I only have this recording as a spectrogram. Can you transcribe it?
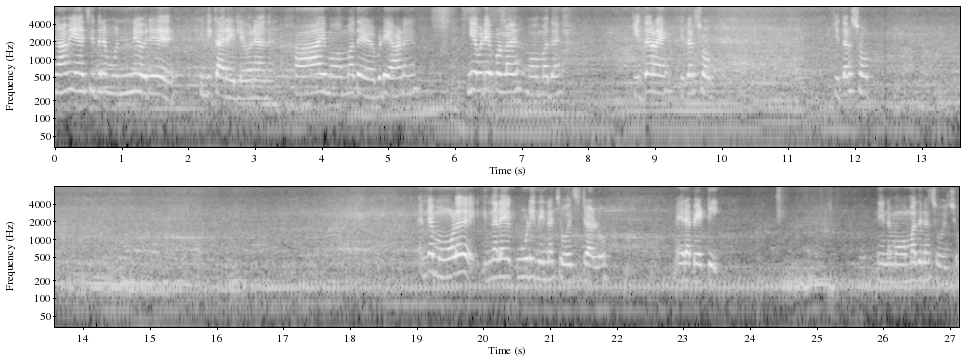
ഞാൻ വിചാരിച്ചു ഇതിന് മുന്നേ ഒരു ഹിന്ദിക്കാരായില്ലേ ഓനാന്ന്. ഹായ് മുഹമ്മദ് എവിടെയാണ്? നീ എവിടെയൊക്കെ ഉള്ളത് മുഹമ്മദ്? കിതറേ കിതർ ഷോപ്പ്. കിതർ ഷോപ്പ്. എന്റെ മോൾ ഇന്നലെ കൂടി നിന്നെ ചോദിച്ചിട്ടുള്ളൂ. മേര ബേട്ടി. നിന്നെ മുഹമ്മദിനെ ചോദിച്ചു.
